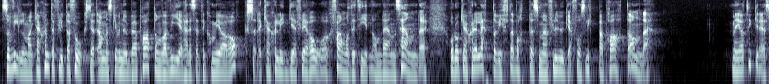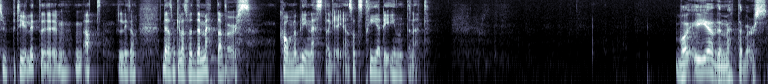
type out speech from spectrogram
så vill man kanske inte flytta fokus till att ja, men ska vi nu börja prata om vad VR-headsetet kommer göra också? Det kanske ligger flera år framåt i tiden om det ens händer. Och då kanske det är lätt att vifta bort det som en fluga för att slippa prata om det. Men jag tycker det är supertydligt eh, att liksom, det som kallas för the metaverse kommer bli nästa grej, en sorts 3D-internet. Vad är the metaverse?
